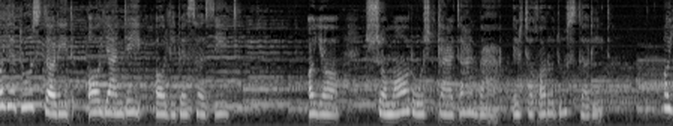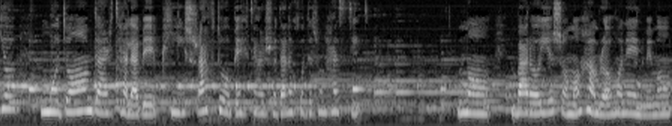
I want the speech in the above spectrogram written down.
آیا دوست دارید آینده عالی بسازید؟ آیا شما رشد کردن و ارتقا رو دوست دارید؟ آیا مدام در طلب پیشرفت و بهتر شدن خودتون هستید؟ ما برای شما همراهان علم ما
